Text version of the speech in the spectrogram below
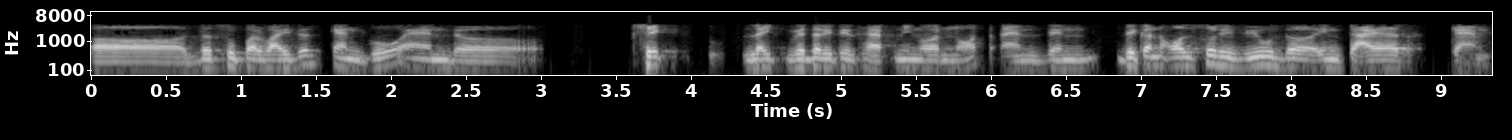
uh, the supervisors can go and uh, check like whether it is happening or not and then they can also review the entire camp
